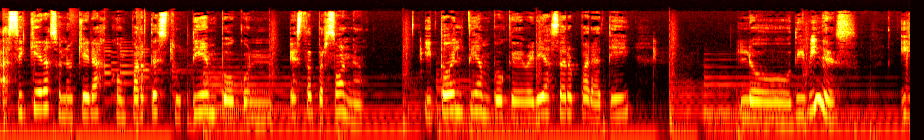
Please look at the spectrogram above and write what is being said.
así quieras o no quieras, compartes tu tiempo con esta persona y todo el tiempo que debería ser para ti lo divides. Y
